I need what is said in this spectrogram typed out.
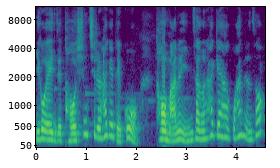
이거에 이제 더 심취를 하게 되고 더 많은 임상을 하게 하고 하면서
